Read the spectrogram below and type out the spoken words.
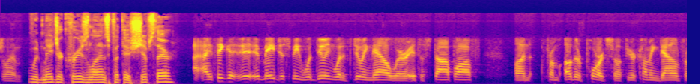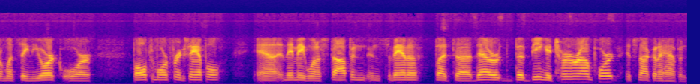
slim. Would major cruise lines put their ships there? I I think it, it may just be what doing what it's doing now, where it's a stop off on from other ports. So if you're coming down from let's say New York or Baltimore, for example, uh, and they may want to stop in, in Savannah, but uh, there, but being a turnaround port, it's not going to happen.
